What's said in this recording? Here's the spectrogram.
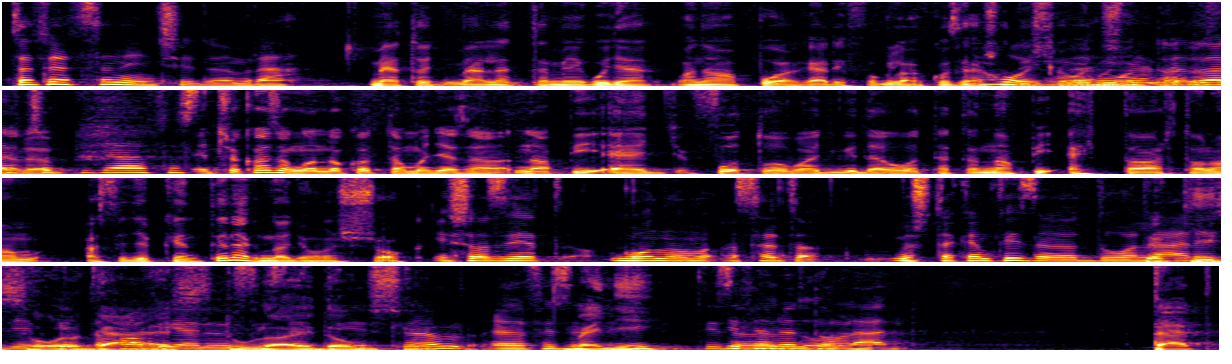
Tehát egyszerűen nincs időm rá. Mert hogy mellette még ugye van a polgári foglalkozásod Hogy is, ahogy mondtad az előbb. csak hát azt- Én csak azon gondolkodtam, hogy ez a napi egy fotó vagy videó, tehát a napi egy tartalom, az egyébként tényleg nagyon sok. És azért gondolom, azt hát most nekem 15 dollár Te egyébként a havi tulajdonképpen. Mennyi? 15 15 dollár. Tehát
